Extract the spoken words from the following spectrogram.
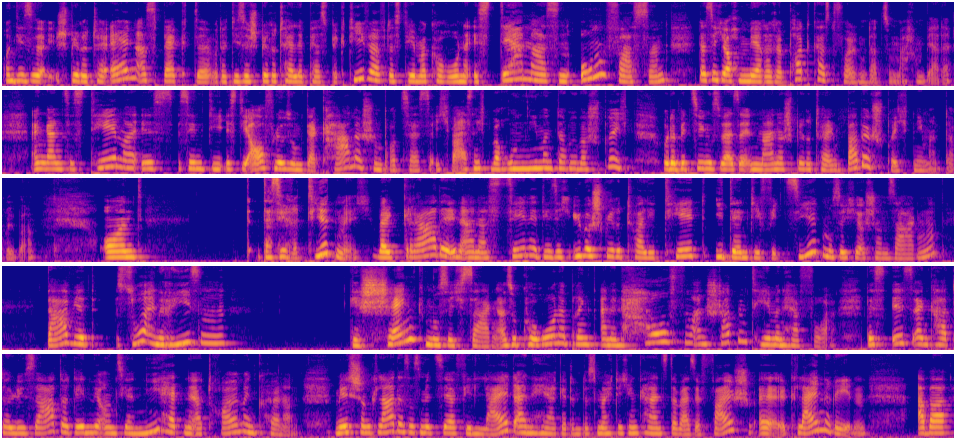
Und diese spirituellen Aspekte oder diese spirituelle Perspektive auf das Thema Corona ist dermaßen umfassend, dass ich auch mehrere Podcast-Folgen dazu machen werde. Ein ganzes Thema ist, sind die, ist die Auflösung der karmischen Prozesse. Ich weiß nicht, warum niemand darüber spricht oder beziehungsweise in meiner spirituellen Bubble spricht niemand darüber. Und das irritiert mich, weil gerade in einer Szene, die sich über Spiritualität identifiziert, muss ich ja schon sagen, da wird so ein riesen Geschenk, muss ich sagen. Also Corona bringt einen Haufen an Schattenthemen hervor. Das ist ein Katalysator, den wir uns ja nie hätten erträumen können. Mir ist schon klar, dass es mit sehr viel Leid einhergeht und das möchte ich in keinster Weise falsch äh, kleinreden. Aber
